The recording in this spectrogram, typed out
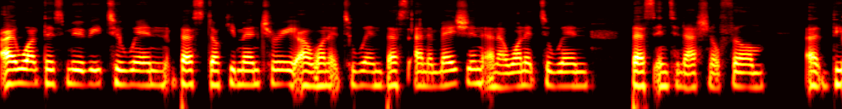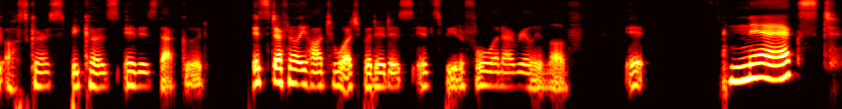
I want this movie to win Best Documentary. I want it to win Best Animation, and I want it to win Best International Film at the Oscars because it is that good it's definitely hard to watch, but it is it's beautiful and I really love it. Next,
